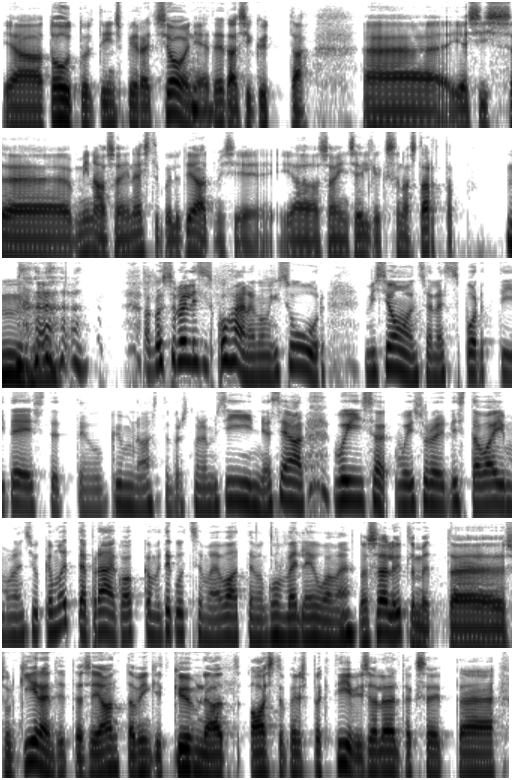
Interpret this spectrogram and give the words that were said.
ja tohutult inspiratsiooni, et edasi kütta. ja siis mina sain hästi palju teadmisi ja sain selgeks sõna startup mm. -hmm. aga kas sul oli siis kohe nagu mingi suur visioon sellest spordiideest, et nagu kümne aasta pärast me oleme siin ja seal või sa, või sul oli lihtsalt davai, mul on sihuke mõte, praegu hakkame tegutsema ja vaatame, kuhu me välja jõuame? no seal ütleme, et äh, sul kiirendites ei anta mingit kümne aasta perspektiivi, seal öeldakse, et äh,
